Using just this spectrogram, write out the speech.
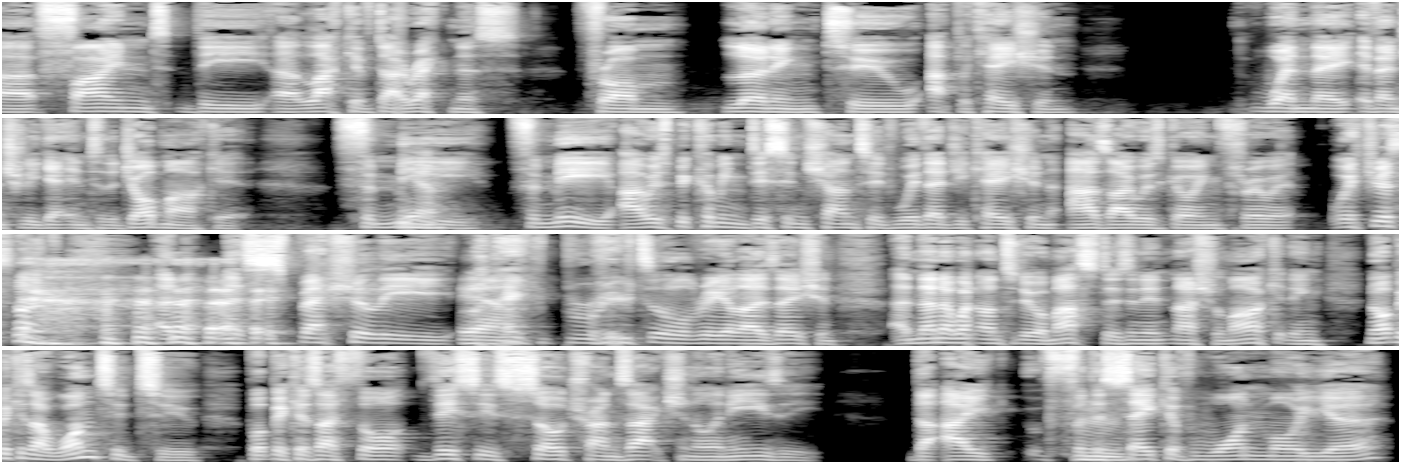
uh, find the uh, lack of directness from learning to application when they eventually get into the job market for me, yeah. for me, I was becoming disenchanted with education as I was going through it, which was like an especially yeah. like brutal realization. And then I went on to do a master's in international marketing, not because I wanted to, but because I thought this is so transactional and easy that I, for mm. the sake of one more year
